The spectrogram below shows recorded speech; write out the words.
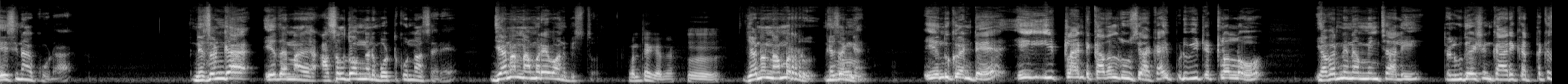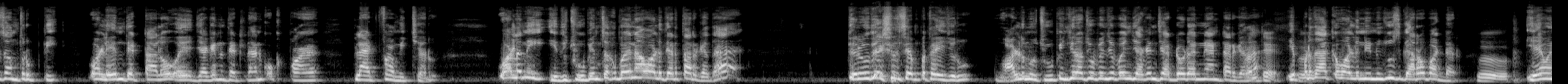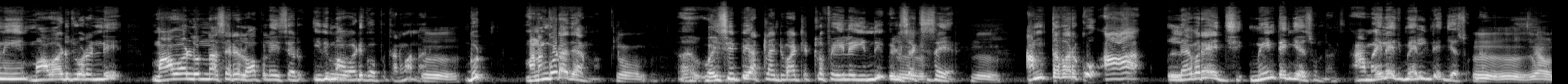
చేసినా కూడా నిజంగా ఏదన్నా అసలు దొంగని పట్టుకున్నా సరే జనం నమ్మరేమో అనిపిస్తుంది. అంతే కదా. జనం నమ్మరు నిజంగా. ఎందుకంటే ఈ ఇట్లాంటి కథలు చూశాక ఇప్పుడు వీటిట్లలో ఎవరిని నమ్మించాలి? తెలుగుదేశం కార్యకర్తకి సంతృప్తి. వాళ్ళు ఏం తిట్టాలో జగన్ తిట్టడానికి ఒక ప్లాట్ఫామ్ ఇచ్చారు. వాళ్ళని ఇది చూపించకపోయినా వాళ్ళు తిడతారు కదా. తెలుగుదేశం సింపతైజరు వాళ్ళు నువ్వు చూపించినా చూపించకపోయినా జగన్ చెడ్డోడు అని అంటారు కదా. ఇప్పటిదాకా వాళ్ళు నిన్ను చూసి గర్వపడ్డారు. ఏమని? మావాడు చూడండి మా వాళ్ళు ఉన్నా సరే లోపలేశారు ఇది మా వాడి గొప్పతనం అన్నారు. ఉమ్. గుడ్. మనం కూడా అదే అన్నాం. వైసీపీ అట్లాంటి వాటిట్లో ఫెయిల్ అయ్యింది వీళ్ళు సక్సెస్ అయ్యారు. అంతవరకు ఆ లెవరేజ్ మెయింటైన్ చేసి ఉండాలి ఆ మైలేజ్ మెయింటైన్ చేసి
